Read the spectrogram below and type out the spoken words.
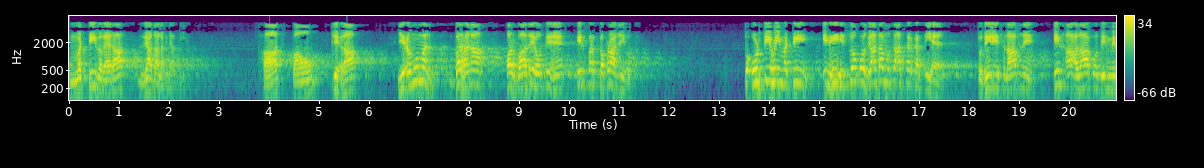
مٹی وغیرہ زیادہ لگ جاتی ہے۔ ہاتھ، پاؤں، چہرہ۔ یہ عموماً برہنا اور واضح ہوتے ہیں، ان پر کپڑا نہیں ہوتا۔ تو اڑتی ہوئی مٹی انہی حصوں کو زیادہ متاثر کرتی ہے۔ تو دین اسلام نے ان اعضاء کو دن میں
